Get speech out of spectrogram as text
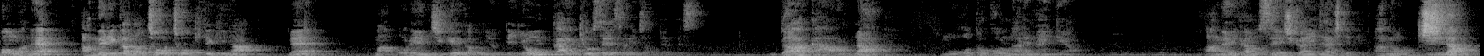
本はねアメリカの超長期的なねまあオレンジ計画によって4回強制されちゃってるんです。だからもう男になれないんだよ。アメリカの政治家に対してあの岸田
